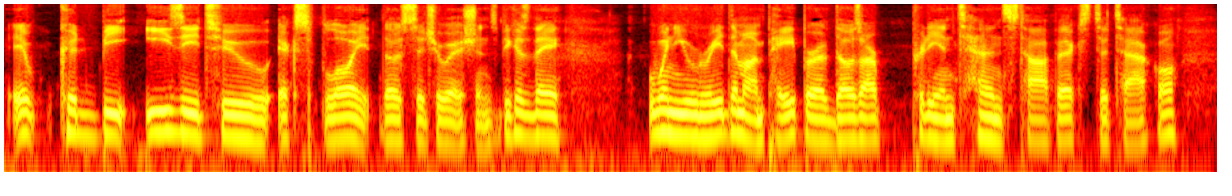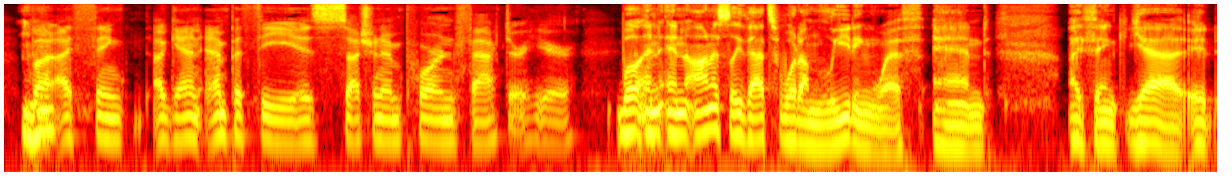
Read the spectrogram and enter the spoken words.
it could be easy to exploit those situations because they, when you read them on paper, those are pretty intense topics to tackle. Mm-hmm. But I think, again, empathy is such an important factor here. Well, and, and honestly, that's what I'm leading with. And I think, yeah, it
